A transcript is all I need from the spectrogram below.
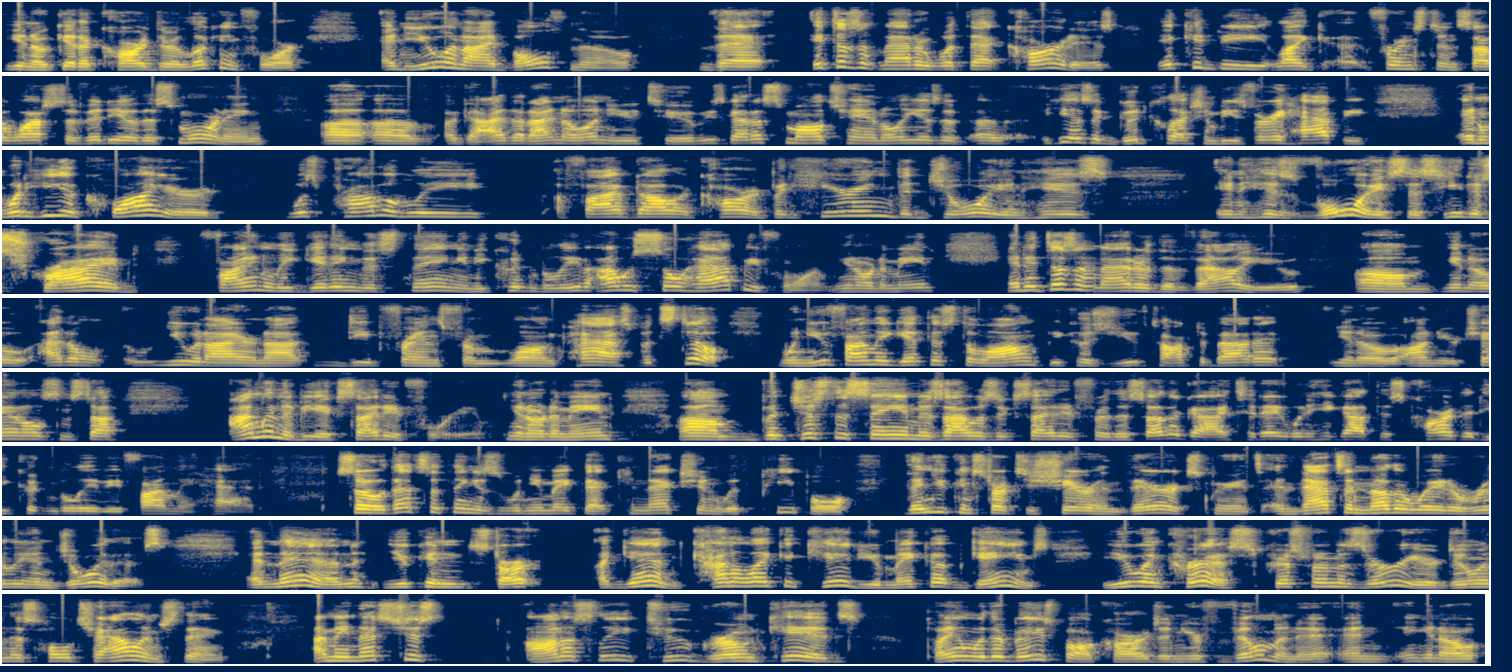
you know, get a card they're looking for. And you and I both know that it doesn't matter what that card is. It could be like, uh, for instance, I watched a video this morning uh, of a guy that I know on YouTube. He's got a small channel. He has a, a he has a good collection, but he's very happy. And what he acquired was probably a five dollar card, but hearing the joy in his in his voice as he described finally getting this thing and he couldn't believe it. I was so happy for him. You know what I mean? And it doesn't matter the value. Um, you know, I don't you and I are not deep friends from long past, but still, when you finally get this DeLong because you've talked about it, you know, on your channels and stuff, I'm going to be excited for you. You know what I mean? Um, but just the same as I was excited for this other guy today when he got this card that he couldn't believe he finally had. So that's the thing is when you make that connection with people, then you can start to share in their experience. And that's another way to really enjoy this. And then you can start again, kind of like a kid, you make up games. You and Chris, Chris from Missouri, are doing this whole challenge thing. I mean, that's just honestly two grown kids playing with their baseball cards and you're filming it and you know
